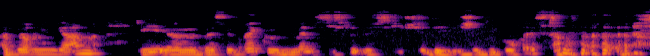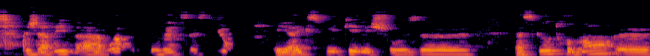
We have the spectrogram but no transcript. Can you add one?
à, Birmingham. Et euh, ben, c'est vrai que même si, si j'ai des, des beaux j'arrive à avoir une conversation et à expliquer les choses. Euh, parce qu'autrement, euh,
